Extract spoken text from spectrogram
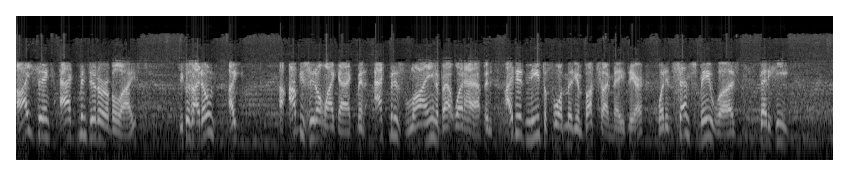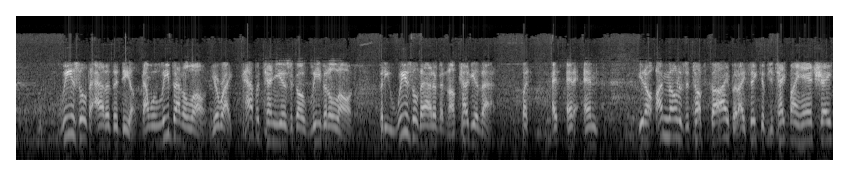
I think Ackman did Herbalife because I don't. I obviously don't like Ackman. Ackman is lying about what happened. I didn't need the four million bucks I made there. What incensed me was that he weaseled out of the deal. Now we'll leave that alone. You're right. It happened ten years ago. Leave it alone. But he weaseled out of it, and I'll tell you that. But and, and, and you know, I'm known as a tough guy, but I think if you take my handshake,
